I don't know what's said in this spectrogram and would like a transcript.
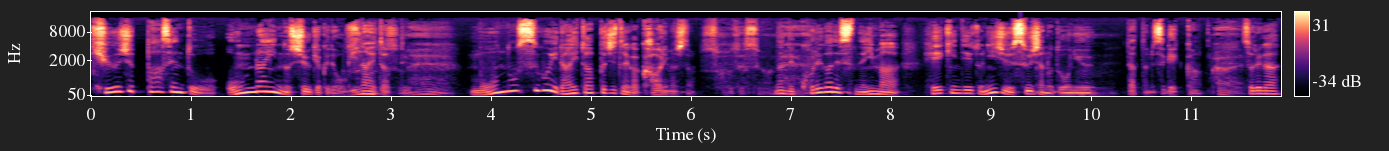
90%をオンラインの集客で補えたっていう、ね、ものすごいライトアップ自体が変わりました。そうですよね。なんでこれがですね、今、平均で言うと二十数社の導入だったんです、月間。はい、それが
